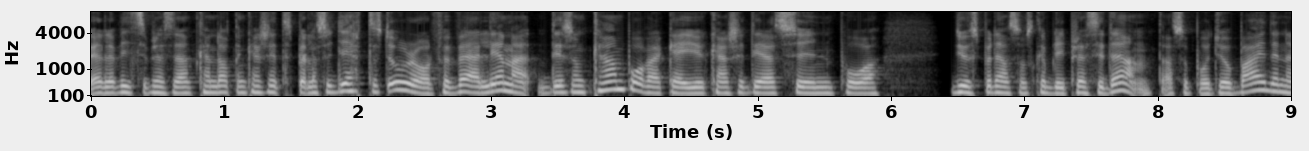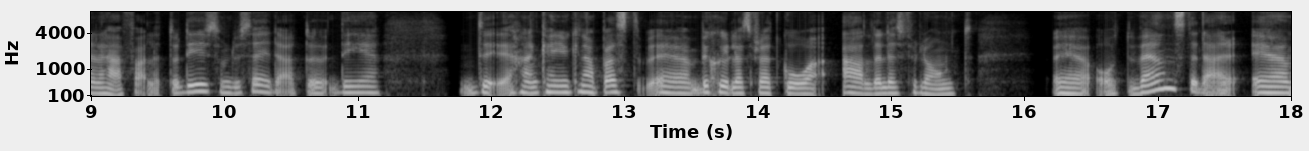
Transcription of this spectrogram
eller vicepresidentkandidaten kanske inte spelar så jättestor roll för väljarna. Det som kan påverka är ju kanske deras syn på just på den som ska bli president, alltså på Joe Biden i det här fallet. Och det är ju som du säger där, att det, det, han kan ju knappast eh, beskyllas för att gå alldeles för långt eh, åt vänster där. Eh,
